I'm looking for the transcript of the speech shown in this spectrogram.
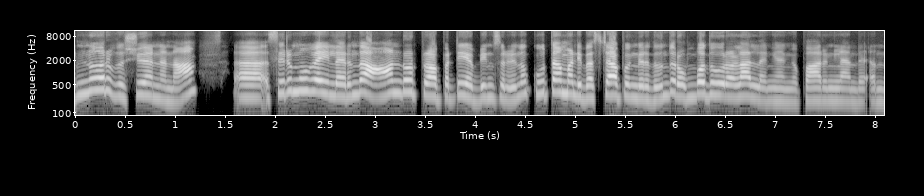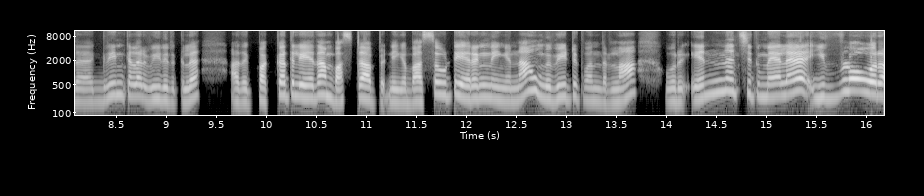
இன்னொரு விஷயம் என்னன்னா ஆஹ், சிறுமுகையில ஆன் ரோட் ப்ராப்பர்ட்டி அப்படின்னு சொல்லியிருந்தோம். கூத்தாமண்டி பஸ் ஸ்டாப்புங்கிறது வந்து ரொம்ப தூரம்லாம் இல்லைங்க. அங்கே பாருங்களேன் அந்த அந்த க்ரீன் கலர் வீடு இருக்குல்ல அதுக்கு பக்கத்துலேயே தான் பஸ் ஸ்டாப். நீங்கள் பஸ்ஸை விட்டு இறங்குனீங்கன்னா உங்கள் வீட்டுக்கு வந்துடலாம் ஒரு என்ஹெச்சுக்கு மேலே இவ்வளோ ஒரு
